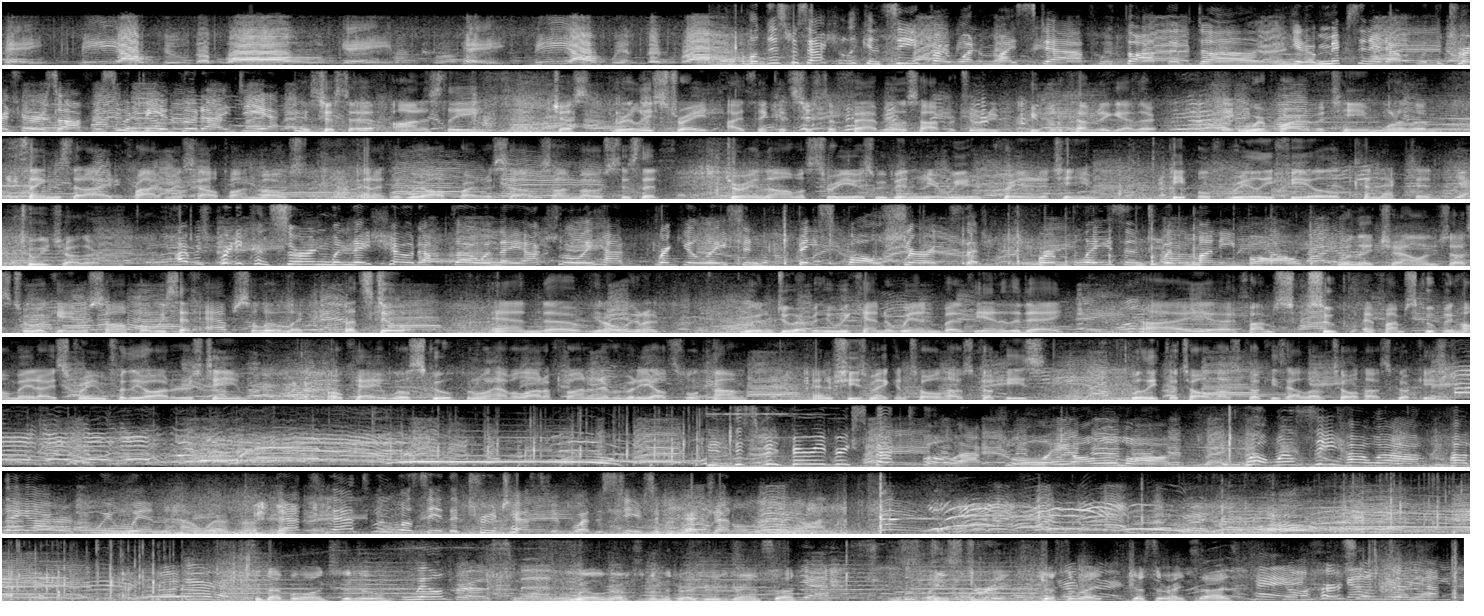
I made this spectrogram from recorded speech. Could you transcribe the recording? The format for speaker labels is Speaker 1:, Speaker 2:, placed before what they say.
Speaker 1: Take me out to the ball game.
Speaker 2: Well, this was actually conceived by one of my staff who thought that, uh, you know, mixing it up with the treasurer's office would be a good idea.
Speaker 3: It's just, uh, honestly, just really straight. I think it's just a fabulous opportunity for people to come together. We're part of a team. One of the things that I pride myself on most, and I think we all pride ourselves on most, is that during the almost three years we've been here, we have created a team. People really feel connected to each other.
Speaker 2: I was pretty concerned when they showed up though and they actually had regulation baseball shirts that were emblazoned with Moneyball.
Speaker 3: When they challenged us to a game of softball, we said, absolutely, let's do it. And uh, you know we're gonna we're gonna do everything we can to win. But at the end of the day, I, uh, if I'm if I'm scooping homemade ice cream for the auditors team, okay, we'll scoop and we'll have a lot of fun, and everybody else will come. And if she's making Toll House cookies, we'll eat the Toll House cookies. I love Toll House cookies.
Speaker 2: It's been very respectful, actually, all along. Well, we'll see how uh, how they are if we win. However, that's that's when we'll see the true test of whether Steve's a, a gentleman or not.
Speaker 4: So that belongs to who?
Speaker 5: Will Grossman.
Speaker 4: Will Grossman, the treasurer's grandson.
Speaker 5: Yes.
Speaker 4: He's three. Just the right, just the right size.
Speaker 5: Hey, no, Herschel generally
